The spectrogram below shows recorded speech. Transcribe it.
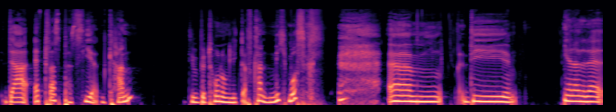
da etwas passieren kann, die Betonung liegt auf kann, nicht muss, ähm, die, ja, da, da,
